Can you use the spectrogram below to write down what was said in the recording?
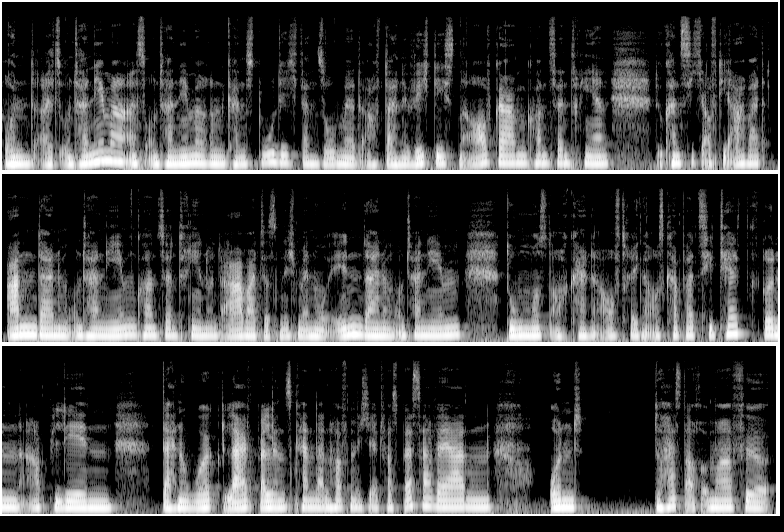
Und als Unternehmer, als Unternehmerin kannst du dich dann somit auf deine wichtigsten Aufgaben konzentrieren. Du kannst dich auf die Arbeit an deinem Unternehmen konzentrieren und arbeitest nicht mehr nur in deinem Unternehmen. Du musst auch keine Aufträge aus Kapazitätsgründen ablehnen. Deine Work-Life-Balance kann dann hoffentlich etwas besser werden. Und du hast auch immer für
